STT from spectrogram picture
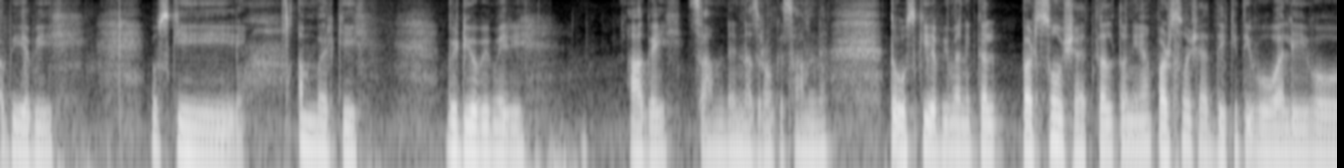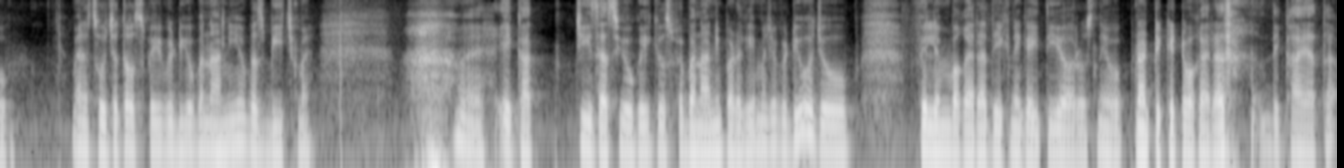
अभी अभी उसकी अंबर की वीडियो भी मेरी आ गई सामने, नज़रों के सामने। तो उसकी अभी मैंने कल परसों शायद, कल तो नहीं, है, परसों शायद देखी थी वो वाली, वो मैंने सोचा था उस पर ही वीडियो बनानी है, बस बीच में एक आध चीज़ ऐसी हो गई कि उस पर बनानी पड़ गई मुझे वीडियो, जो फ़िल्म वगैरह देखने गई थी और उसने अपना टिकट वगैरह दिखाया था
